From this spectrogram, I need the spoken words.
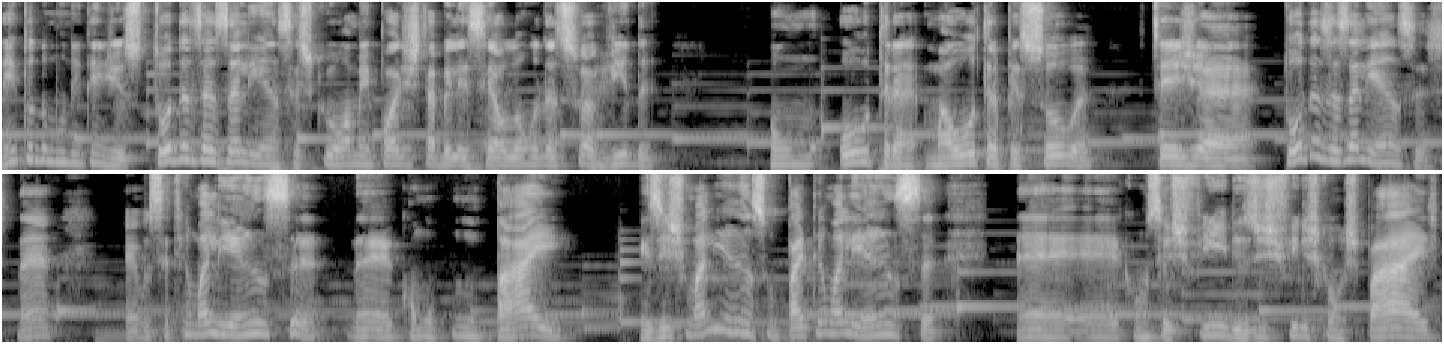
Nem todo mundo entende isso. Todas as alianças que o homem pode estabelecer ao longo da sua vida com outra, uma outra pessoa, seja todas as alianças, né? É, você tem uma aliança, né? Como um pai, existe uma aliança. Um pai tem uma aliança é, é, com seus filhos, os filhos com os pais,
